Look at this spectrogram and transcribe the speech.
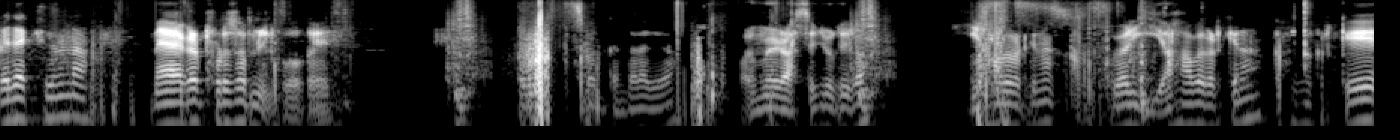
वैसे एक्चुअली ना, मैं अगर थोड़ा सा अपने को गए गंदा लगेगा, और मेरे रास्ते जो रुकेगा यहाँ पर करके ना अगर यहाँ पर करके ना कहाँ करके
